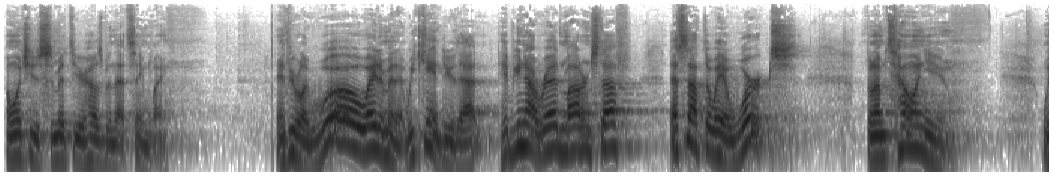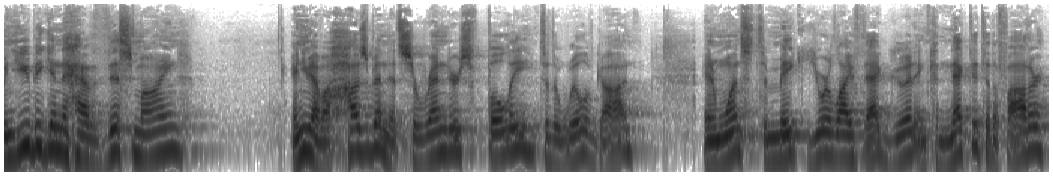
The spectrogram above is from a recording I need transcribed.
I want you to submit to your husband that same way. And people are like, Whoa, wait a minute, we can't do that. Have you not read modern stuff? That's not the way it works. But I'm telling you, when you begin to have this mind and you have a husband that surrenders fully to the will of God and wants to make your life that good and connected to the Father,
